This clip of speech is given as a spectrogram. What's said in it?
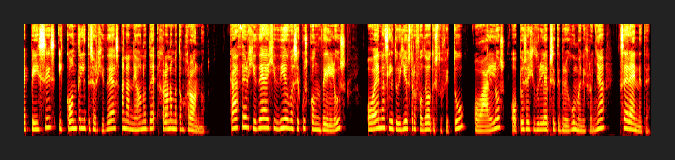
Επίσης, οι κόντυλοι της ορχιδέας ανανεώνονται χρόνο με τον χρόνο. Κάθε ορχιδέα έχει δύο βασικούς κονδύλους. Ο ένας λειτουργεί ως τροφοδότης του φυτού, ο άλλος, ο οποίος έχει δουλέψει την προηγούμενη χρονιά, ξεραίνεται.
